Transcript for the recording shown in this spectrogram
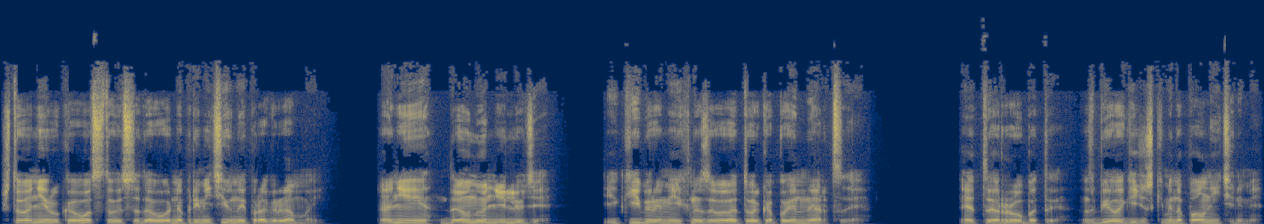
что они руководствуются довольно примитивной программой. Они давно не люди, и киберами их называют только по инерции. Это роботы с биологическими наполнителями.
